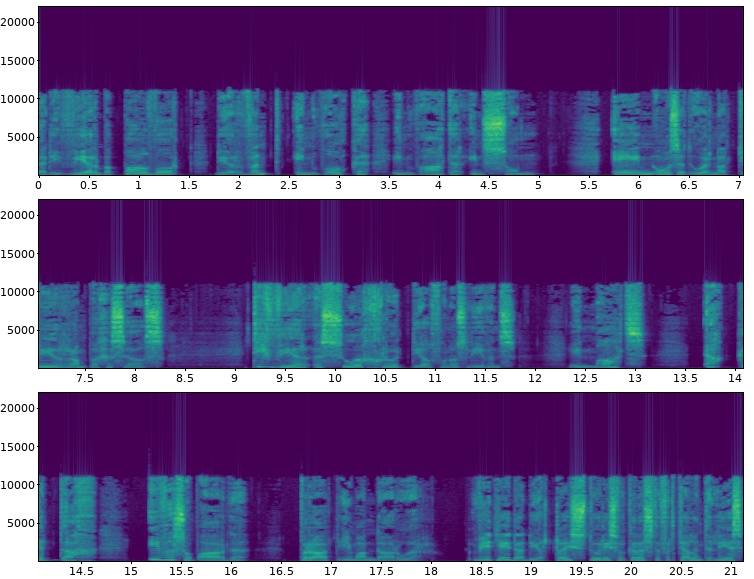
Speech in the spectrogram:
dat die weer bepaal word deur wind en wolke en water en son. En ons het oor natuurrampe gesels. Die weer is so groot deel van ons lewens. En maats, elke dag iewers op aarde praat iemand daaroor. Weet jy dat deur tuistories vir kinders te vertel en te lees,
